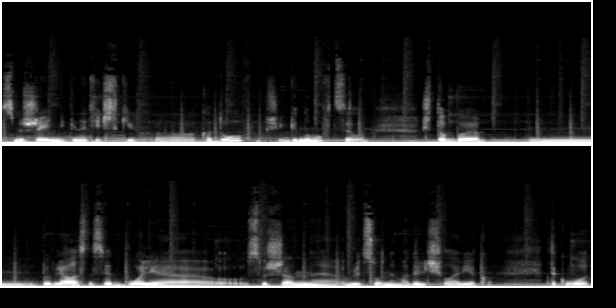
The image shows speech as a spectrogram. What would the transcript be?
смешение генетических э, кодов, вообще геномов в целом, чтобы появлялась на свет более совершенная эволюционная модель человека. Так вот,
